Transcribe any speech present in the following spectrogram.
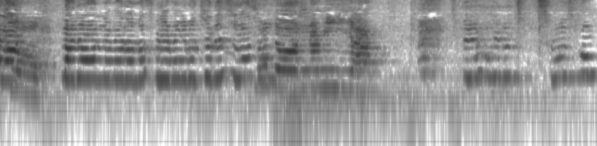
Ecco. Madonna, madonna, speriamo che non c'è nessuno. Madonna mia! Speriamo che non c'è nessuno.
